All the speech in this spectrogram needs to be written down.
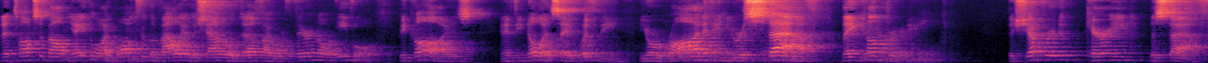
And it talks about, Yea, though I walk through the valley of the shadow of death, I will fear no evil, because, and if you know it, say it with me, your rod and your staff, they comfort me. The shepherd carrying the staff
